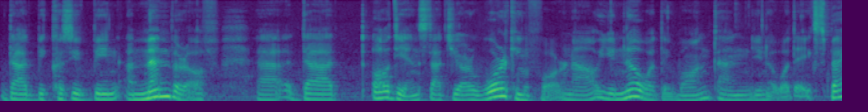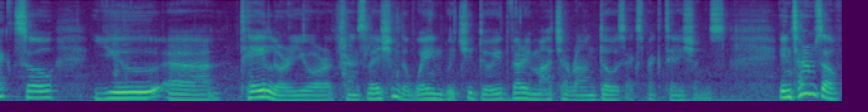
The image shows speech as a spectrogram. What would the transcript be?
that because you've been a member of uh, that audience that you are working for now, you know what they want and you know what they expect. So, you uh, tailor your translation, the way in which you do it, very much around those expectations. In terms of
